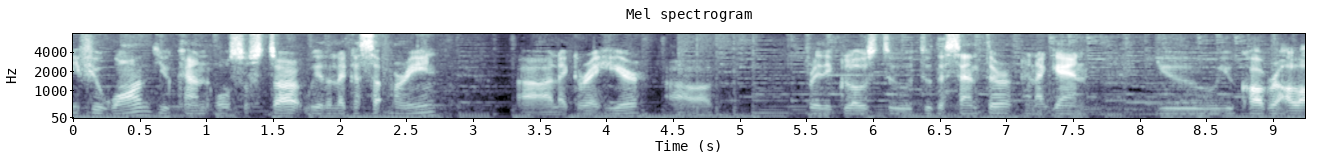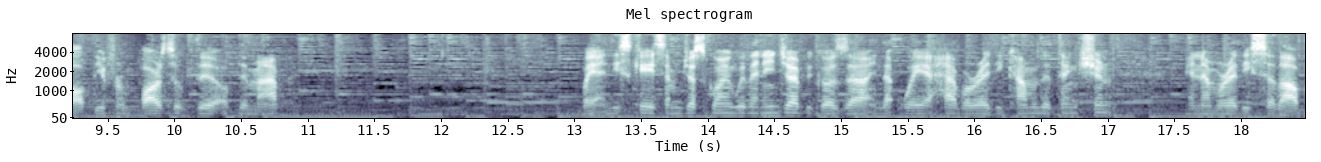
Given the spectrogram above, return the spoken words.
if you want you can also start with like a submarine uh, like right here uh, pretty close to, to the center and again you you cover a lot of different parts of the of the map. But yeah, in this case I'm just going with a ninja because uh, in that way I have already camo detection and I'm already set up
